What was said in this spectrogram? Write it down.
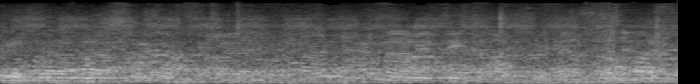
ちょっとぐめていただい。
